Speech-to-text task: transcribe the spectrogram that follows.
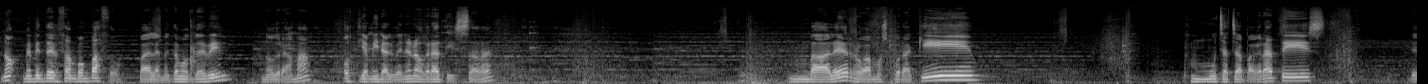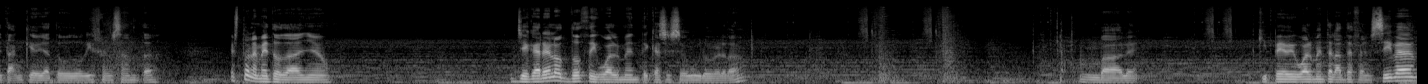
No, me mete el zambombazo. Vale, le metemos débil. No drama. Hostia, mira, el veneno gratis, ¿sabes? Vale, robamos por aquí. Mucha chapa gratis. De tanqueo ya todo, Virgen Santa. Esto le meto daño. Llegaré a los 12 igualmente, casi seguro, ¿verdad? Vale. Equipeo igualmente las defensivas.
